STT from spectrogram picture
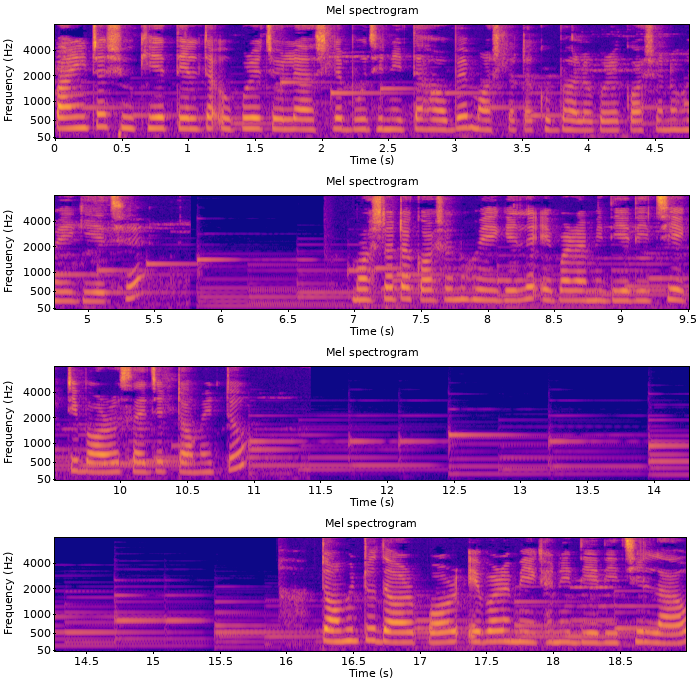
পানিটা শুকিয়ে তেলটা উপরে চলে আসলে বুঝে নিতে হবে মশলাটা খুব ভালো করে কষানো হয়ে গিয়েছে। মশলাটা কষানো হয়ে গেলে এবার আমি দিয়ে দিচ্ছি একটি বড় সাইজের টমেটো। টমেটো দেওয়ার পর এবার আমি এখানে দিয়ে দিচ্ছি লাউ।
